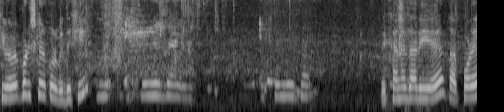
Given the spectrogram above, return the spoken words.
কীভাবে পরিষ্কার করবে দেখি? এখানে দাঁড়িয়ে তারপরে?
